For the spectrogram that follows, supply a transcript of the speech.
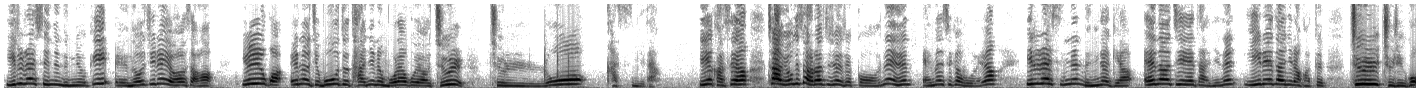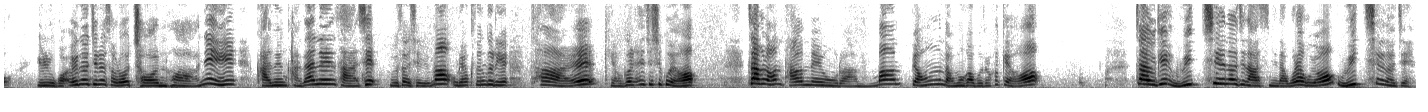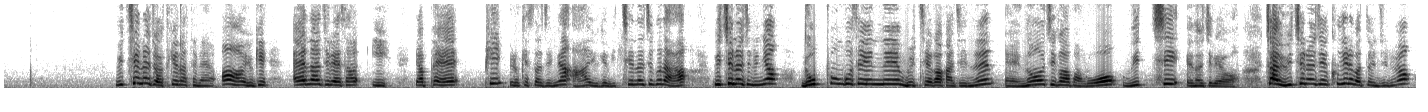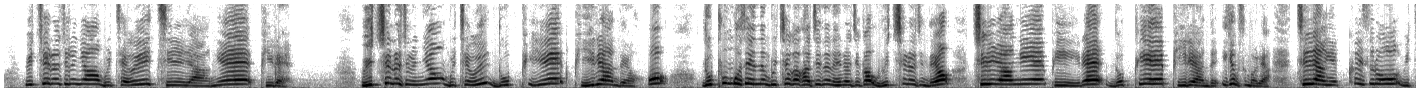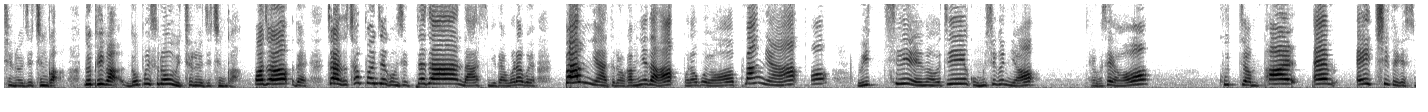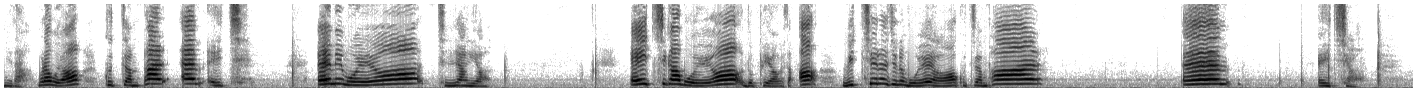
일을 할 수 있는 능력이 에너지래요. 그래서 일과 에너지 모두 단위는 뭐라고요? 줄, 줄로 같습니다. 이해 가세요? 자, 여기서 알아두셔야 될 거는 에너지가 뭐예요? 일을 할 수 있는 능력이야. 에너지의 단위는 일의 단위랑 같은 줄, 줄이고 일과 에너지는 서로 전환이 가능하다는 사실, 이 사실만 우리 학생들이 잘 기억을 해주시고요. 자, 그럼 다음 내용으로 한번 뿅 넘어가 보도록 할게요. 자, 여기 위치 에너지 나왔습니다. 뭐라고요? 위치 에너지. 위치 에너지 어떻게 나타나요? 어, 여기 에너지에서 E, 옆에 P 이렇게 써지면 아, 이게 위치 에너지구나. 위치 에너지는요, 높은 곳에 있는 물체가 가지는 에너지가 바로 위치 에너지래요. 자, 위치 에너지의 크기를 봤더니요, 위치 에너지는요, 물체의 질량의 비례. 위치 에너지는요, 물체의 높이에 비례한대요. 어? 높은 곳에 있는 물체가 가지는 에너지가 위치 에너지인데요. 질량의 비례, 높이에 비례한대. 이게 무슨 말이야? 질량이 클수록 위치 에너지 증가. 높이가 높을수록 위치 에너지 증가. 맞아요? 네. 자, 그래서 첫 번째 공식 짜잔 나왔습니다. 뭐라고요? 빵야 들어갑니다. 뭐라고요? 빵야. 어? 위치 에너지 공식은요. 잘 보세요. 9.8 mH 되겠습니다. 뭐라고요? 9.8 mH. M이 뭐예요? 질량이요. h가 뭐예요? 높이요. 그래서 아 위치 에너지는 뭐예요? 9.8 mH요.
